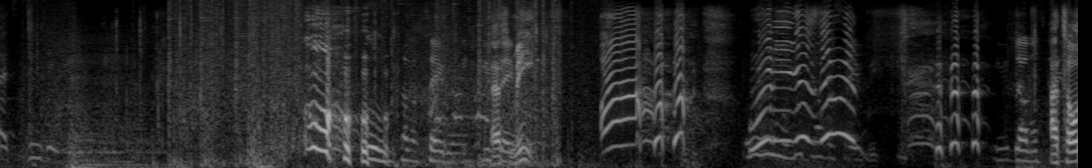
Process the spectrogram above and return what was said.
Let's do this. Ooh, Ooh, someone saved me. You that's saved me. me. Oh! what Ooh, are you guys doing? You double I told you.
